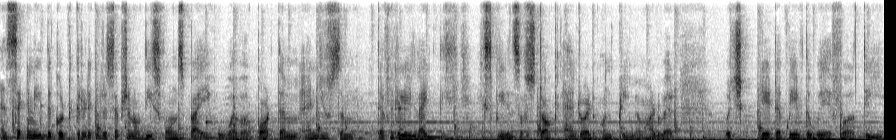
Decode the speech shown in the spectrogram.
And secondly, the good critical reception of these phones by whoever bought them and used them definitely liked the experience of stock Android on premium hardware, which later paved the way for the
